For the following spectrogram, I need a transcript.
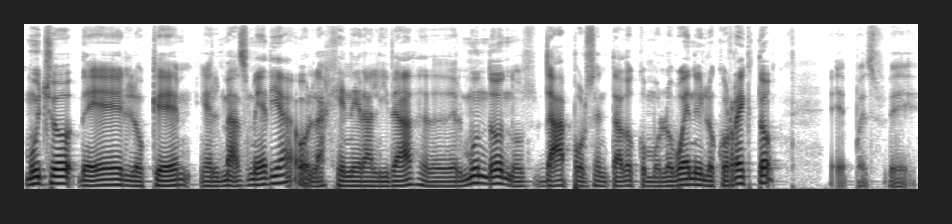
mucho de lo que el más media o la generalidad del mundo nos da por sentado como lo bueno y lo correcto. Eh, pues eh,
